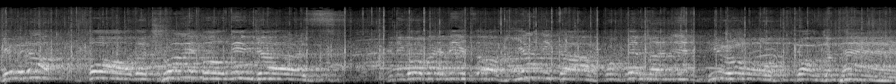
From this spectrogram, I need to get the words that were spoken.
Give it up for the Tribal Ninjas. And they go by the names of Yannika from Finland and Hiro from Japan.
